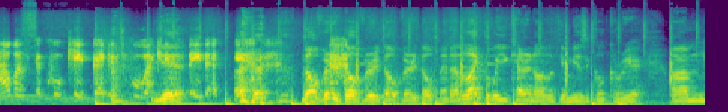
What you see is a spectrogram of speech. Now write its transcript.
I was a cool kid back in school I yeah. can't say that. Yeah. no very dope very dope very dope man. I like the way you're carrying on with your musical career. Um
